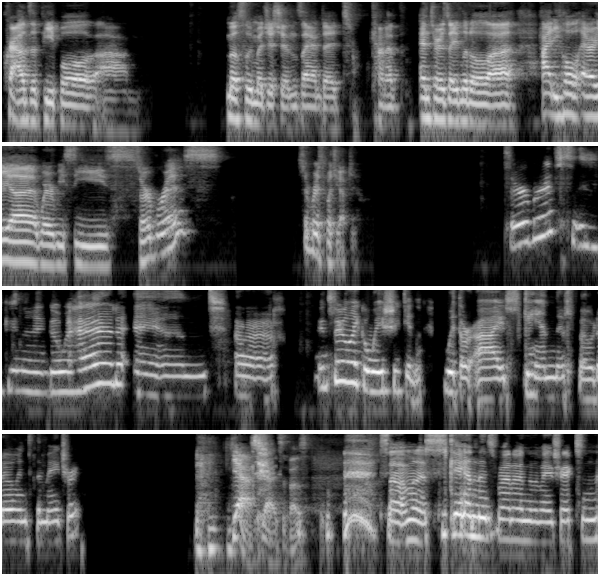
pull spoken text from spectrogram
crowds of people, um, mostly magicians, and it kind of enters a little uh, hidey hole area where we see Cerberus. Cerberus, what you up to? Cerberus is gonna go ahead and uh is there like a way she can with her eyes scan this photo into the matrix? yeah, yeah, I suppose. so I'm gonna scan this photo into the matrix and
